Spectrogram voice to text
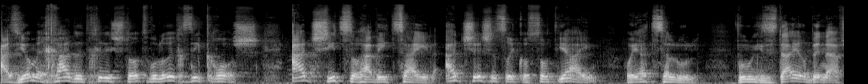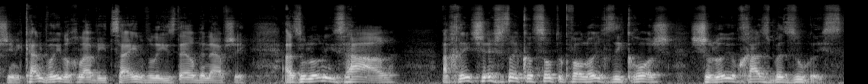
אז יום אחד הוא התחיל לשתות והוא לא החזיק ראש. עד שיצר הווי צייל, עד 16 כוסות יין, הוא היה צלול. והוא הזדהר בנפשי, מכאן ואי לא להביא צייל ולא הזדהר בנפשי. אז הוא לא נזהר, אחרי 16 כוסות הוא כבר לא החזיק ראש, שלא יוחז בזוגויס.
